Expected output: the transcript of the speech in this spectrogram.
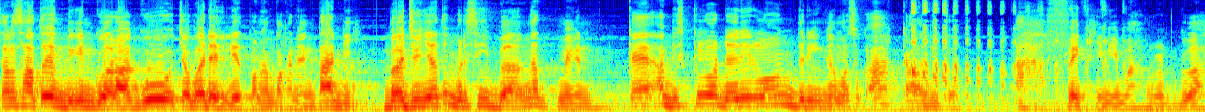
Salah satu yang bikin gua ragu, coba deh lihat penampakan yang tadi. Bajunya tuh bersih banget, men. Kayak abis keluar dari laundry, nggak masuk akal gitu. Ah, fake ini mah menurut gua.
